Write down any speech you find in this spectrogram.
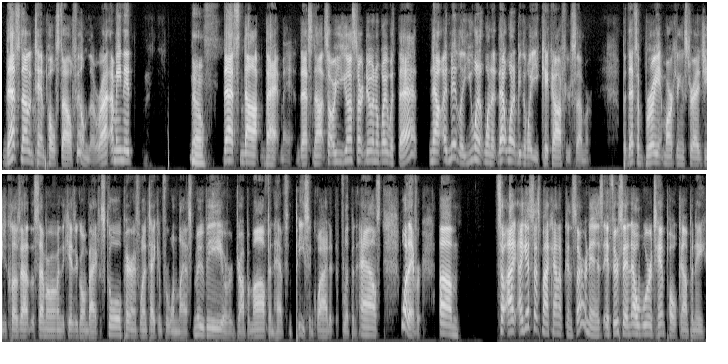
That's not a tentpole style film, though, right? I mean, it No. that's not Batman. That's not. So, are you going to start doing away with that? Now, admittedly, you wouldn't want to. That wouldn't be the way you kick off your summer. But that's a brilliant marketing strategy to close out the summer when the kids are going back to school. Parents want to take them for one last movie or drop them off and have some peace and quiet at the flipping house, whatever. Um, so I, I guess that's my kind of concern is if they're saying, "Oh, we're a tent pole company,"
